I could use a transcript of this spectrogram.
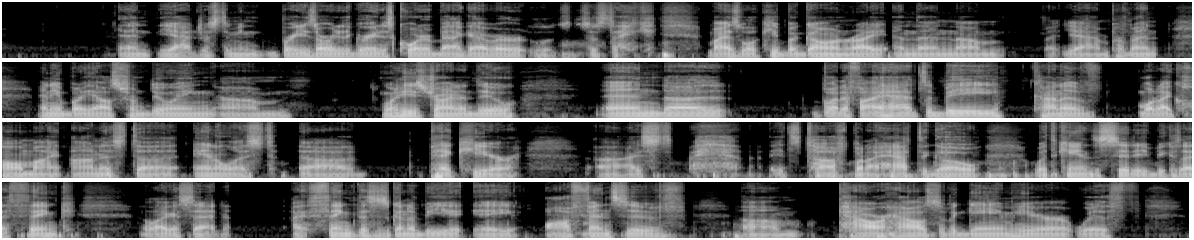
and yeah, just I mean, Brady's already the greatest quarterback ever. It's just like might as well keep it going, right? And then um, yeah, and prevent anybody else from doing um, what he's trying to do. And uh, but if I had to be kind of what I call my honest uh, analyst uh, pick here, uh, I it's tough, but I have to go with Kansas City because I think, like I said, I think this is going to be a offensive um, powerhouse of a game here with,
